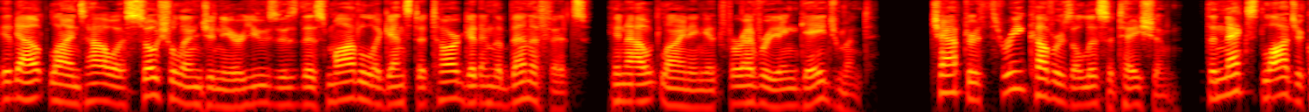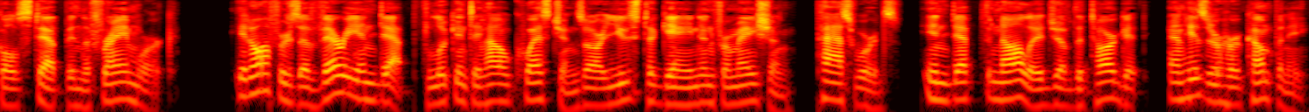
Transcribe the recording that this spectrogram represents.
It outlines how a social engineer uses this model against a target and the benefits in outlining it for every engagement. Chapter 3 covers elicitation, the next logical step in the framework. It offers a very in-depth look into how questions are used to gain information, passwords, in-depth knowledge of the target and his or her company.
